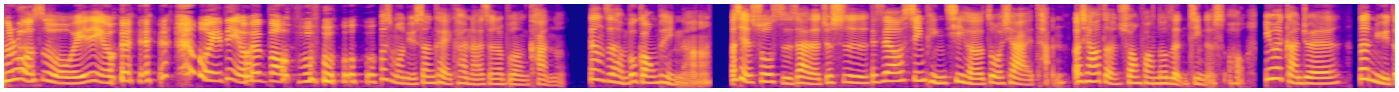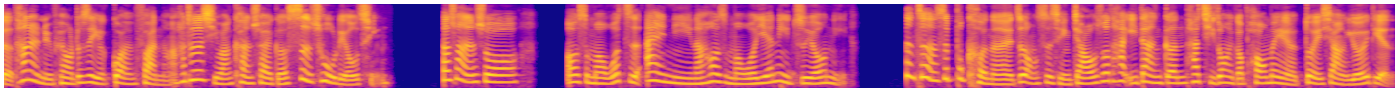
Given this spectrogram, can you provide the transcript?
如果是我，我一定也会，我一定也会报复。为什么女生可以看，男生就不能看呢？这样子很不公平啊。而且说实在的，就是还是要心平气和坐下来谈，而且要等双方都冷静的时候，因为感觉那女的，她的女朋友就是一个惯犯啊，她就是喜欢看帅哥，四处留情。她虽然说哦什么我只爱你，然后什么我眼里只有你，但真的是不可能诶，这种事情。假如说她一旦跟她其中一个抛媚的对象有一点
